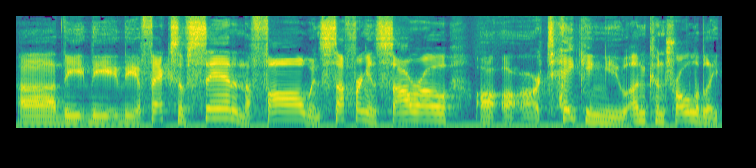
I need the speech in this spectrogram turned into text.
Uh, the, the, the effects of sin and the fall, when suffering and sorrow are, are, are taking you uncontrollably,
